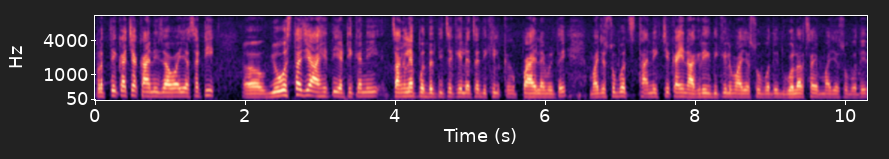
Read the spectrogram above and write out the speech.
प्रत्येकाच्या कानी जावा यासाठी व्यवस्था जी आहे ती या ठिकाणी चांगल्या पद्धतीचं केल्याचं देखील क- पाहायला आहे माझ्यासोबत स्थानिकचे काही नागरिक देखील माझ्यासोबत आहेत. गोलार साहेब माझ्यासोबत आहेत.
